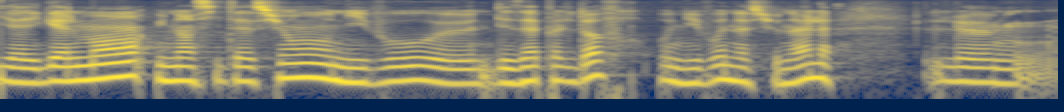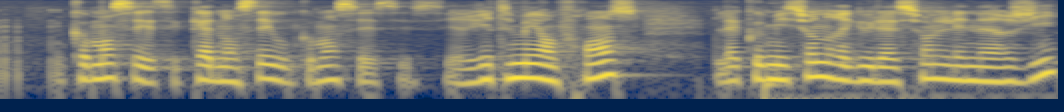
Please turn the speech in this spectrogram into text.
y a également une incitation au niveau des appels d'offres au niveau national. Comment c'est cadencé ou comment c'est rythmé en France la Commission de régulation de l'énergie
